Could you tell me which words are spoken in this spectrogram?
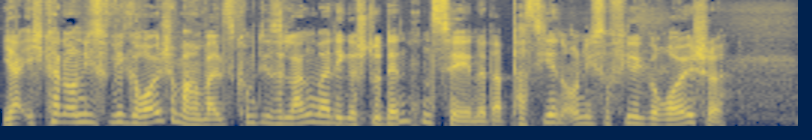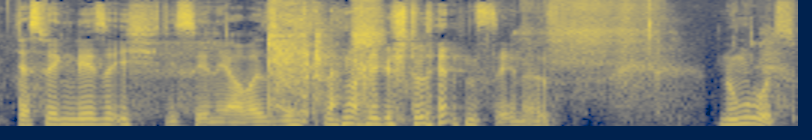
Ja, ich kann auch nicht so viel Geräusche machen, weil es kommt diese langweilige Studentenszene. Da passieren auch nicht so viele Geräusche. Deswegen lese ich die Szene ja, weil sie die langweilige Studentenszene ist. Nun gut.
